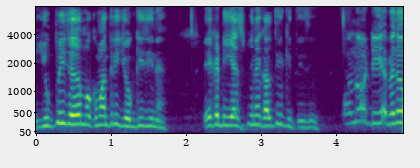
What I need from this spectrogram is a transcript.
ਯੂਪੀ 'ਚ ਮੁੱਖ ਮੰਤਰੀ ਯੋਗੀ ਜੀ ਨੇ ਇੱਕ ਡੀਐਸਪੀ ਨੇ ਗਲਤੀ ਕੀਤੀ ਸੀ ਉਹਨੂੰ ਡੀ ਮੈਨੂੰ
